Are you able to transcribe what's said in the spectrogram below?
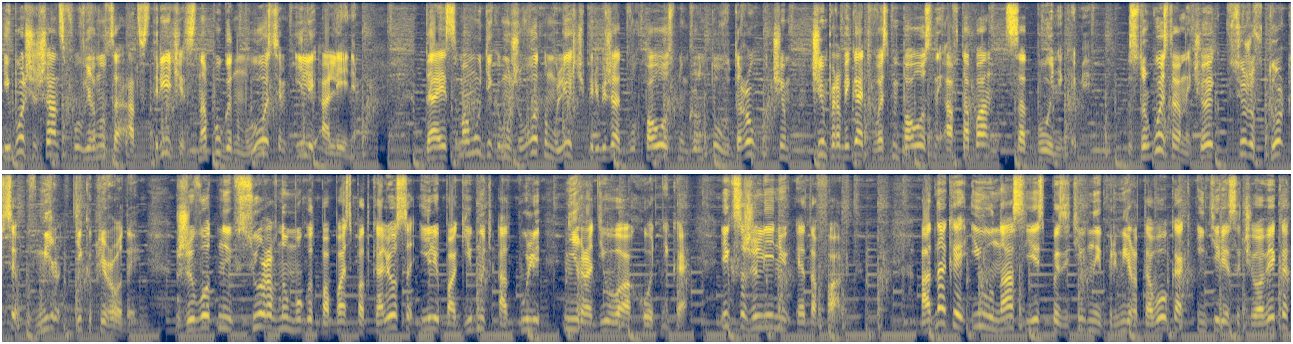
и больше шансов увернуться от встречи с напуганным лосем или оленем. Да и самому дикому животному легче перебежать двухполосную грунтовую дорогу, чем, чем пробегать восьмиполосный автобан с отбойниками. С другой стороны, человек все же вторгся в мир дикой природы. Животные все равно могут попасть под колеса или погибнуть от пули нерадивого охотника. И, к сожалению, это факт. Однако и у нас есть позитивные примеры того, как интересы человека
